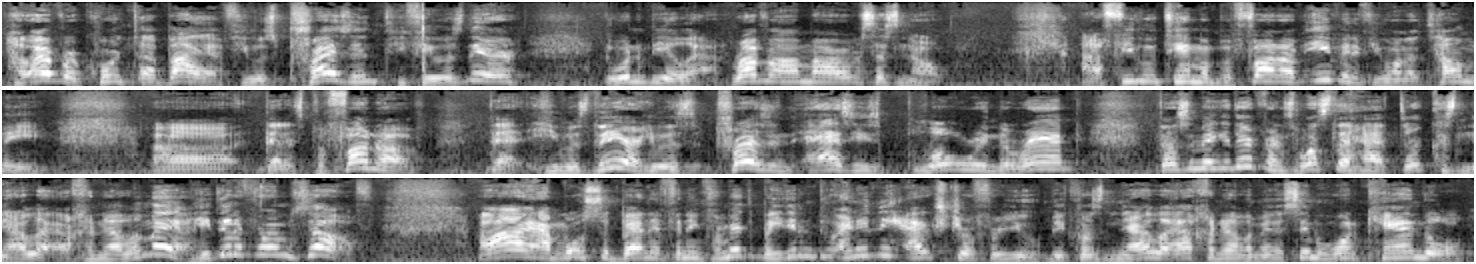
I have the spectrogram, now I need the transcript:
However, according to Abaye, if he was present, if he was there, it wouldn't be allowed. Rav Amar says no. Afilu tema b'fanav, even if you want to tell me uh, that it's b'fanav, that he was there, he was present as he's lowering the ramp, doesn't make a difference. What's the heter? Because he did it for himself. I am also benefiting from it, but he didn't do anything extra for you because the same one candle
